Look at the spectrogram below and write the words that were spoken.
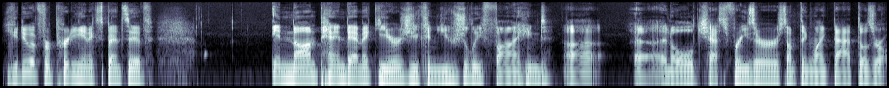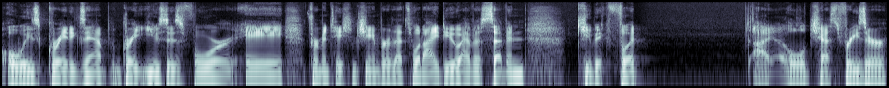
You can do it for pretty inexpensive. In non-pandemic years you can usually find uh, uh, an old chest freezer or something like that. Those are always great example great uses for a fermentation chamber. That's what i do. I have a seven cubic foot I, old chest freezer.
